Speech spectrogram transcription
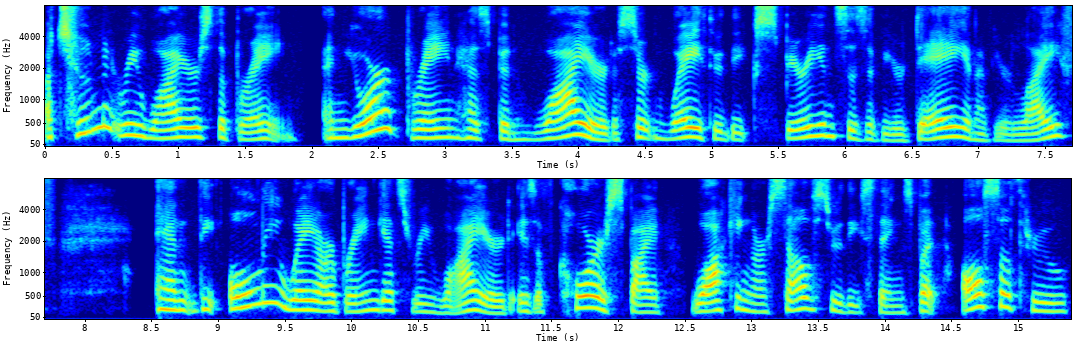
Attunement rewires the brain, and your brain has been wired a certain way through the experiences of your day and of your life. And the only way our brain gets rewired is, of course, by walking ourselves through these things, but also through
